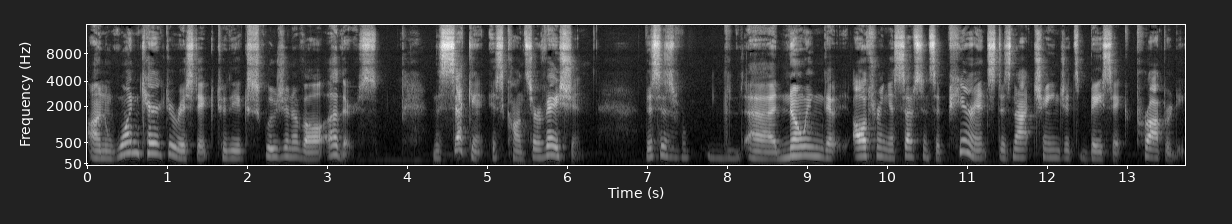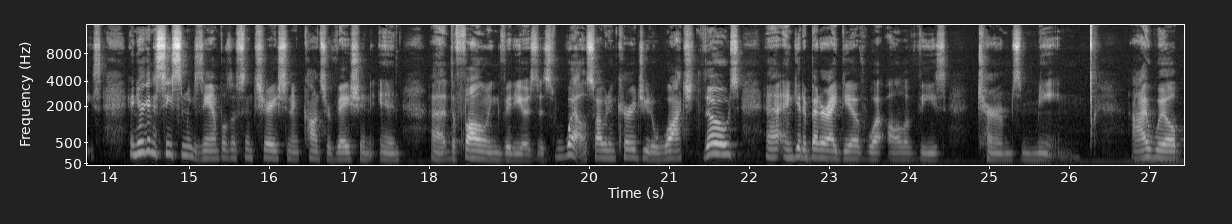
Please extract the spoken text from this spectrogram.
on one characteristic to the exclusion of all others. The second is conservation. This is uh, knowing that altering a substance appearance does not change its basic properties. And you're going to see some examples of centration and conservation in uh, the following videos as well. So I would encourage you to watch those uh, and get a better idea of what all of these terms mean. I will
